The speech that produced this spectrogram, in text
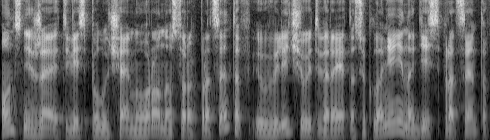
Он снижает весь получаемый урон на 40% и увеличивает вероятность уклонения на 10%.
